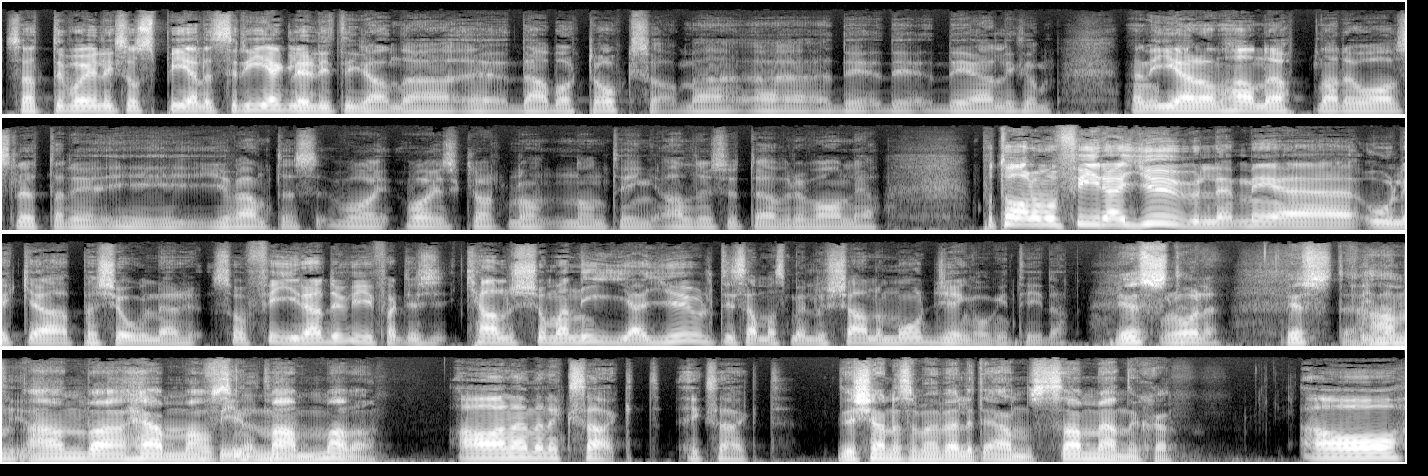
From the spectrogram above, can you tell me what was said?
Så att det var ju liksom spelets regler lite grann där, eh, där borta också. Men, eh, det, det, det är liksom, den eran han öppnade och avslutade i Juventus var, var ju såklart no någonting alldeles utöver det vanliga. På tal om att fira jul med olika personer, så fira firade vi ju faktiskt Calciomania-jul tillsammans med Luciano Moggi en gång i tiden. Just det, just det. Han, han, var hemma hos Fina sin tid. mamma va? Ja, nej men exakt, exakt. Det kändes som en väldigt ensam människa. Ja,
